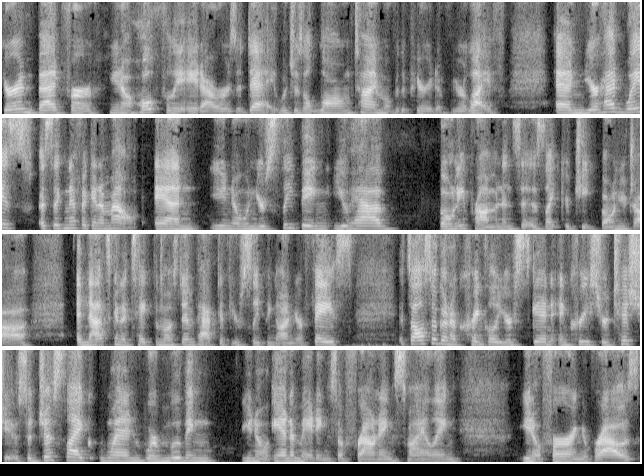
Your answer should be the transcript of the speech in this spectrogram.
you're in bed for, you know, hopefully 8 hours a day, which is a long time over the period of your life. And your head weighs a significant amount. And you know, when you're sleeping, you have bony prominences like your cheekbone, your jaw, and that's going to take the most impact if you're sleeping on your face. It's also going to crinkle your skin, increase your tissue. So just like when we're moving, you know, animating, so frowning, smiling, you know, furrowing your brows,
